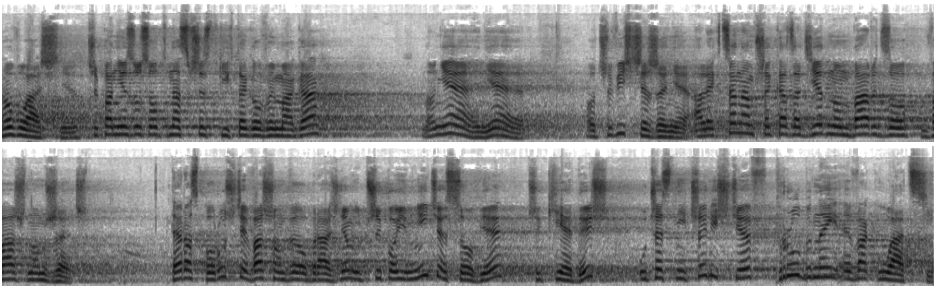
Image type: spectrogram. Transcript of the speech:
No właśnie. Czy Pan Jezus od nas wszystkich tego wymaga? No nie, nie. Oczywiście, że nie, ale chcę nam przekazać jedną bardzo ważną rzecz. Teraz poruszcie waszą wyobraźnią i przypomnijcie sobie, czy kiedyś uczestniczyliście w próbnej ewakuacji,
